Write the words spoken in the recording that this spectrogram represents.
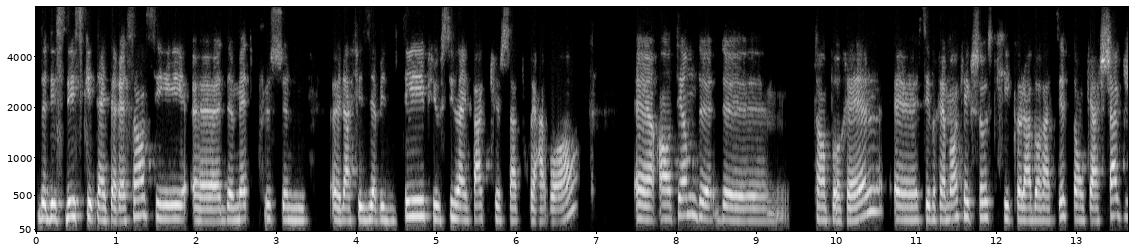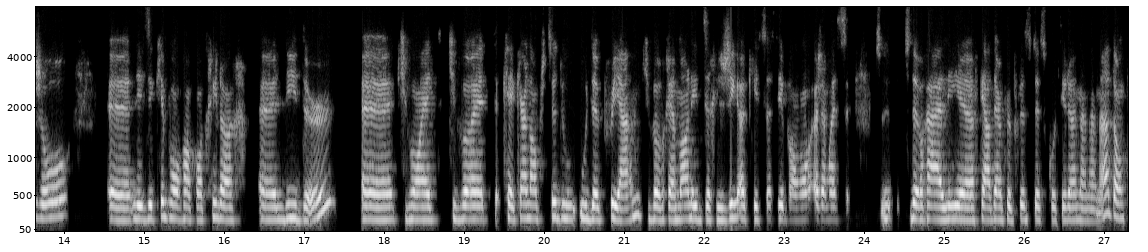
de décider ce qui est intéressant, c'est euh, de mettre plus euh, la faisabilité puis aussi l'impact que ça pourrait avoir. en termes de, de temporel, c'est vraiment quelque chose qui est collaboratif. Donc à chaque jour, les équipes vont rencontrer leur leader euh, qui vont être qui va être quelqu'un d'amplitude ou, de pream qui va vraiment les diriger. Ok ça c'est bon j'aimerais tu, devrais aller euh, regarder un peu plus de ce côté-là nanana. Donc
